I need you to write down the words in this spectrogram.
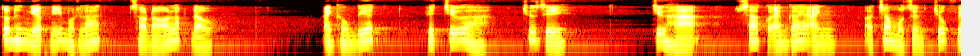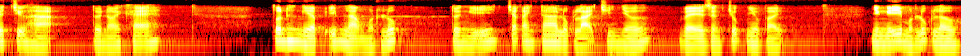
Tôn Hưng Nghiệp nghĩ một lát, Sau đó lắc đầu Anh không biết, Viết chữ à? Chữ gì? Chữ hạ Xác của em gái anh Ở trong một rừng trúc viết chữ hạ, Tôi nói khẽ Tôn Hưng Nghiệp im lặng một lúc, Tôi nghĩ chắc anh ta lục lại trí nhớ Về rừng trúc như vậy Nhưng nghĩ một lúc lâu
